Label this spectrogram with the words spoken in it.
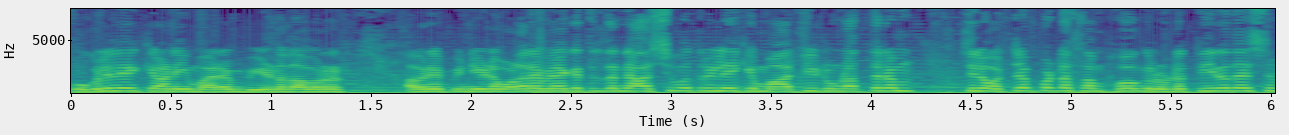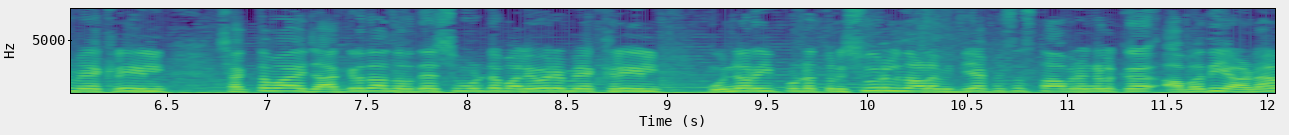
മുകളിലേക്കാണ് ഈ മരം വീണത്. അവർ അവരെ പിന്നീട് വളരെ വേഗത്തിൽ തന്നെ ആശുപത്രിയിലേക്ക് മാറ്റിയിട്ടുണ്ട്. അത്തരം ചില ഒറ്റപ്പെട്ട സംഭവങ്ങളുണ്ട്. തീരദേശ മേഖലയിൽ ശക്തമായ ജാഗ്രതാ നിർദ്ദേശമുണ്ട്. മലയോര മേഖലയിൽ മുന്നറിയിപ്പുണ്ട്. തൃശ്ശൂരിൽ നാളെ വിദ്യാഭ്യാസ സ്ഥാപനങ്ങൾക്ക് അവധിയാണ്.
